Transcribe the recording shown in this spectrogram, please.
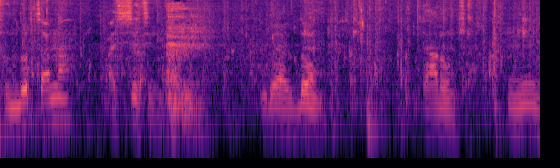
সুন্দর চার না? আসছে চিন্তা। পুরো একদম দারুণ চার হুম।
